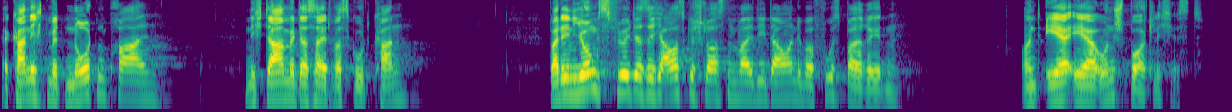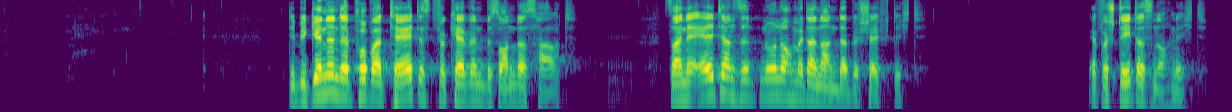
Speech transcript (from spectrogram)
Er kann nicht mit Noten prahlen, nicht damit, dass er etwas gut kann. Bei den Jungs fühlt er sich ausgeschlossen, weil die dauernd über Fußball reden und er eher unsportlich ist. Die beginnende Pubertät ist für Kevin besonders hart. Seine Eltern sind nur noch miteinander beschäftigt. Er versteht das noch nicht.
